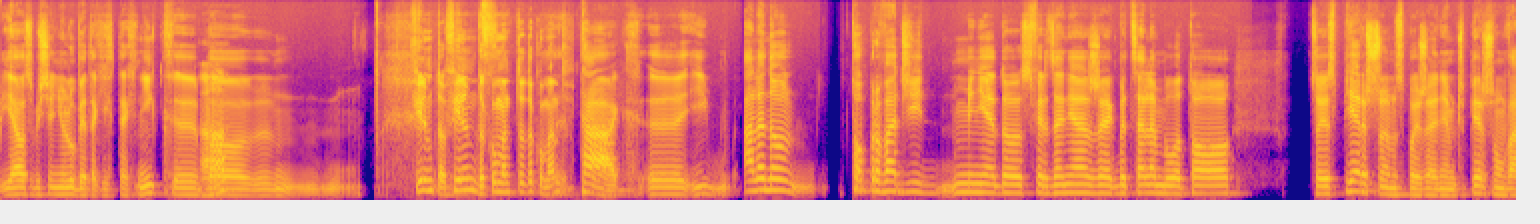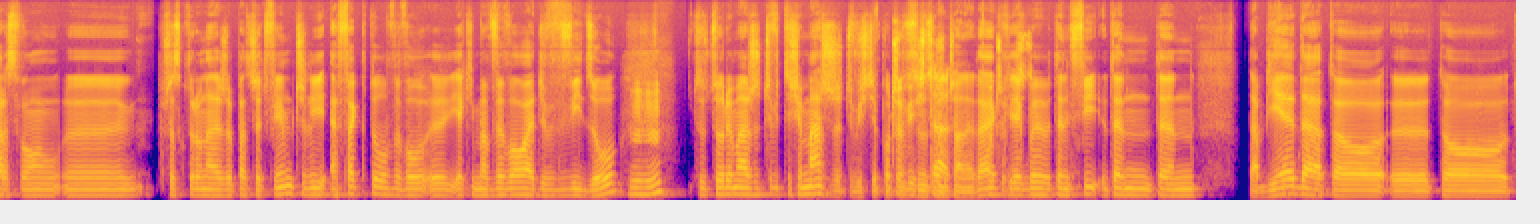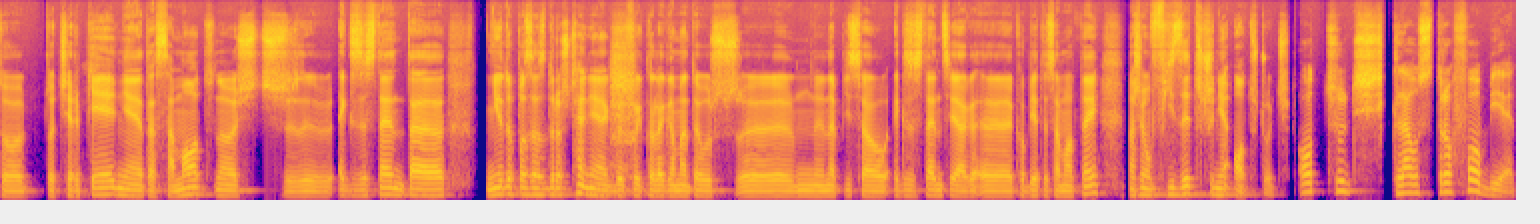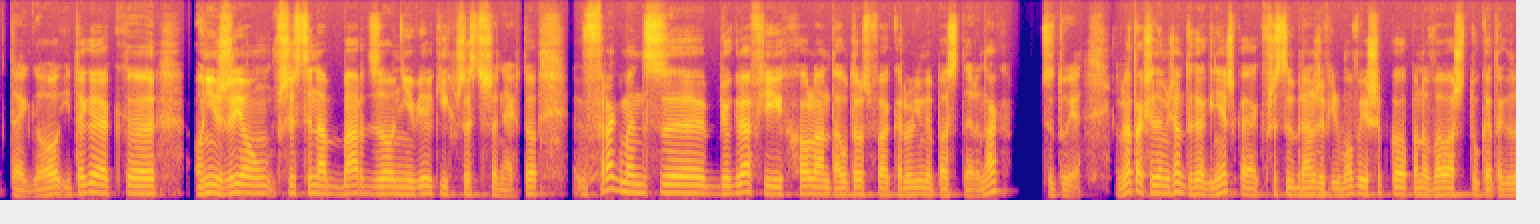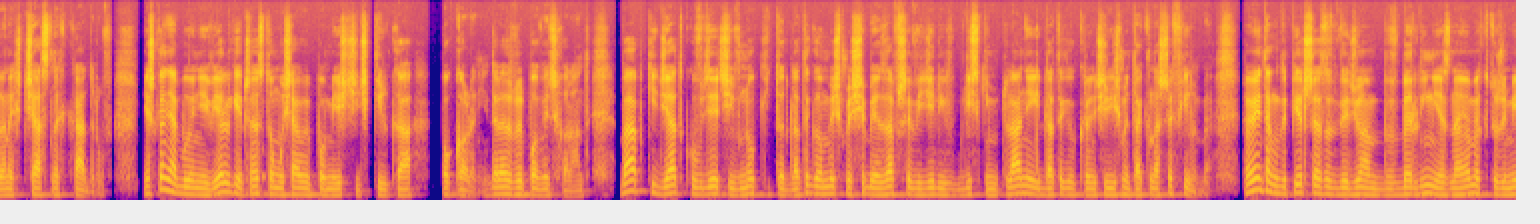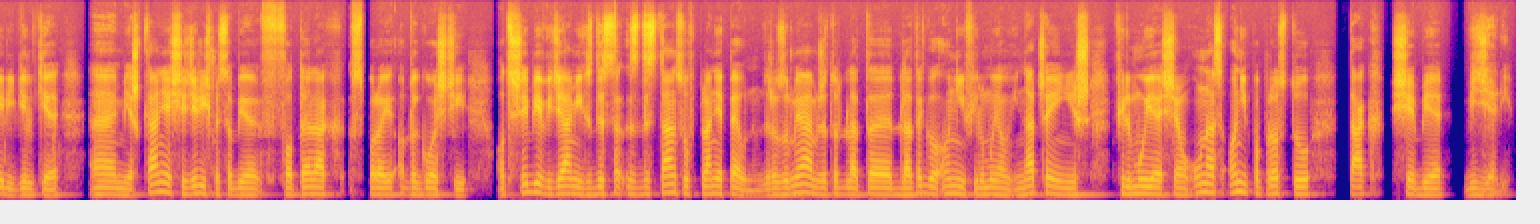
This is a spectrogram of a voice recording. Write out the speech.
ja osobiście nie lubię takich technik, e, Aha. bo mm, Film to film, dokument to dokument. tak, y, i, ale no to prowadzi mnie do stwierdzenia, że jakby celem było to, co jest pierwszym spojrzeniem, czy pierwszą warstwą, y, przez którą należy patrzeć film, czyli efektu, y, jaki ma wywołać w widzu, Mhm. który ma rzeczywiście, się masz rzeczywiście poczuć Oczywiście, tak. zmęczony, tak? Oczywiście. Jakby ten, ten, ten, ta bieda, to, y, to, to, to cierpienie, ta samotność, y, egzystenta, nie do pozazdroszczenia, jakby twój kolega Mateusz y, napisał, egzystencja y, kobiety samotnej, masz ją fizycznie odczuć. odczuć klaustrofobię tego i tego, jak e, oni żyją wszyscy na bardzo niewielkich przestrzeniach. To fragment z biografii Holland autorstwa Karoliny Pasternak. Cytuję. W latach 70. Agnieszka, jak wszyscy w branży filmowej, szybko opanowała sztukę tzw. ciasnych kadrów. Mieszkania były niewielkie, często musiały pomieścić kilka pokoleń. Teraz wypowiedź Holland. Babki, dziadków, dzieci, wnuki, to dlatego myśmy siebie zawsze widzieli w bliskim planie i dlatego kręciliśmy tak nasze filmy. Pamiętam, gdy pierwszy raz odwiedziłam w Berlinie znajomych, którzy mieli wielkie e, mieszkanie. Siedzieliśmy sobie w fotelach w sporej odległości od siebie. Widziałam ich z, dysta- z dystansu w planie pełnym. Zrozumiałam, że to dla te, dlatego oni filmują inaczej niż filmuje się u nas. Oni po prostu tak siebie widzieli.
